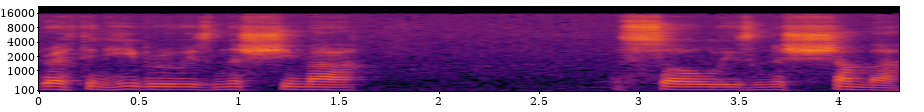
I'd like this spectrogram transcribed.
Breath in Hebrew is neshima. The soul is neshama.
